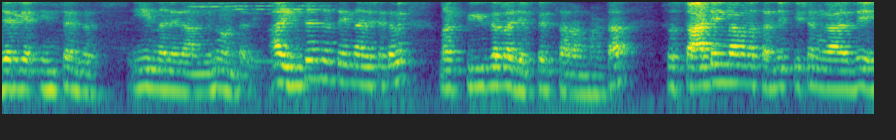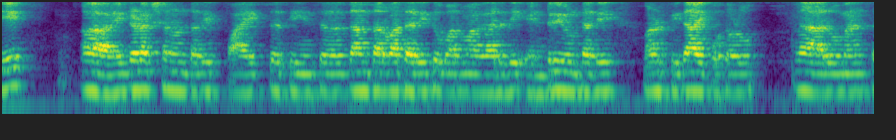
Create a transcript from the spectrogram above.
జరిగే ఇన్సెన్సెస్ ఏందనే దాని మీద ఉంటుంది. ఆ ఇన్సెన్సెస్ ఏందనేసి అయితే మనకు టీజర్లో చెప్పేస్తారనమాట సో స్టార్టింగ్లో మన సందీప్ కిషన్ గారిది ఇంట్రడక్షన్ ఉంటుంది ఫైట్స్ సీన్స్ దాని తర్వాత రితు వర్మ గారిది ఎంట్రీ ఉంటుంది మనం ఫిదా అయిపోతాడు రొమాన్స్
